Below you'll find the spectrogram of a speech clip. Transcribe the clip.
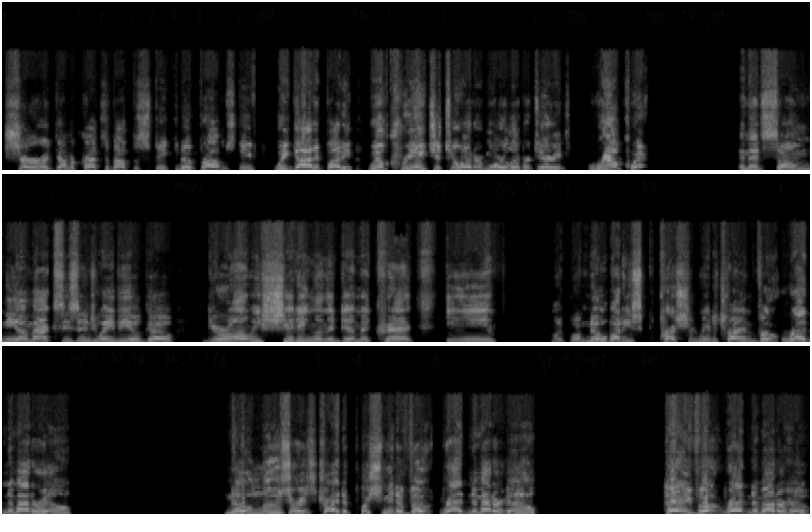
Sure. A Democrat's about to speak. No problem, Steve. We got it, buddy. We'll create you 200 more libertarians real quick. And then some neo maxis into AV will go, You're always shitting on the Democrats, Steve. I'm like, Well, nobody's pressured me to try and vote red no matter who. No loser has tried to push me to vote red no matter who. Hey, vote red no matter who.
